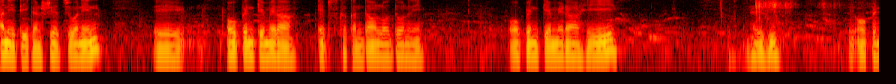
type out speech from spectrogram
ani ti kan hriat chuanin e open camera apps kha kan download don ni open camera hi hei hi open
